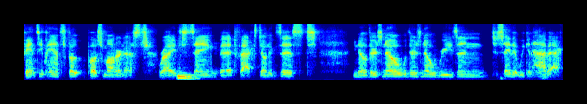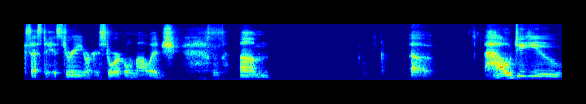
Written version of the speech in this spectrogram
fancy pants postmodernist right mm. saying that facts don't exist you know there's no there's no reason to say that we can have access to history or historical knowledge um, uh, how do you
